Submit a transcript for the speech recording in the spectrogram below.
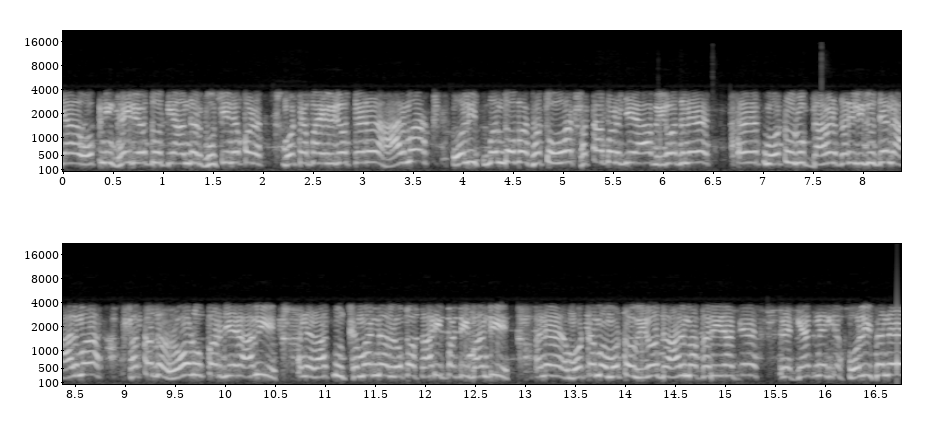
જ્યાં ઓપનિંગ થઈ રહ્યું હતું, ત્યાં અંદર ઘૂસીને પણ મોટા પાયે વિરોધ કર્યો હાલમાં પોલીસ બંદોબસ્ત હતો હોવા છતાં પણ જે આ વિરોધને મોટું રૂપ ધારણ કરી લીધું છે અને હાલમાં સતત રોડ ઉપર જે આવી અને રાજપૂત સમાજના લોકો કાળી પટ્ટી બાંધી અને મોટામાં મોટો વિરોધ હાલમાં કરી રહ્યા છે અને ક્યાંક ને ક્યાંક પોલીસ અને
